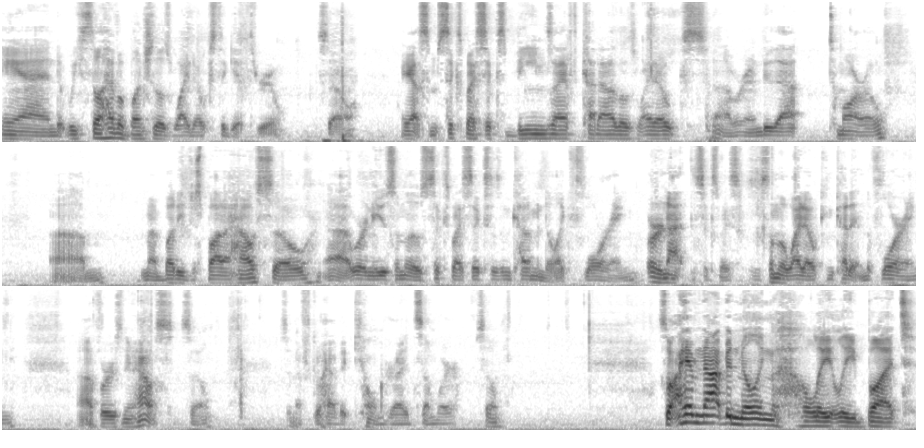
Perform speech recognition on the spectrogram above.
and we still have a bunch of those white oaks to get through. So I got some six by six beams I have to cut out of those white oaks. Uh, we're gonna do that tomorrow. Um, my buddy just bought a house, so uh, we're gonna use some of those six by sixes and cut them into like flooring, or not the six by sixes. Some of the white oak and cut it into flooring uh, for his new house. So, so enough to go have it kiln dried somewhere. So, so I have not been milling lately, but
